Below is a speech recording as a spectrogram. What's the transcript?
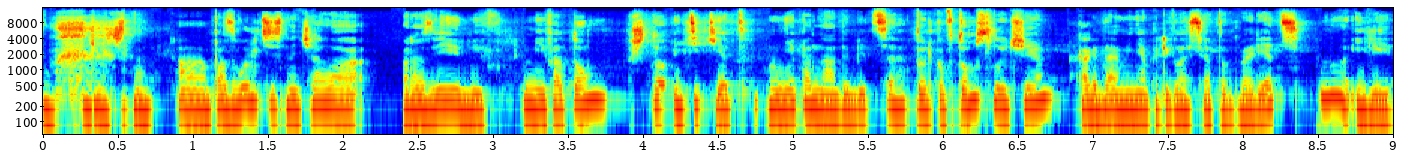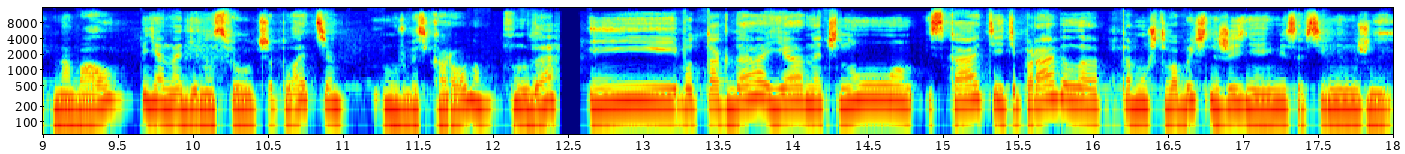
Отлично. А, позвольте сначала развею миф. Миф о том, что этикет мне понадобится только в том случае, когда меня пригласят во дворец, ну или на бал. Я надену свое лучшее платье, может быть, корону, да. И вот тогда я начну искать эти правила, потому что в обычной жизни они мне совсем не нужны.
